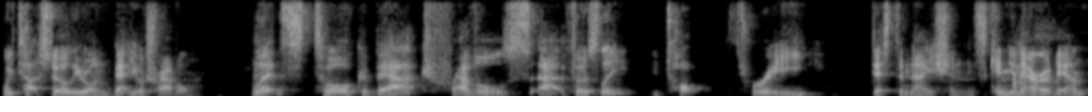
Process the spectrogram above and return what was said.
We touched earlier on about your travel. Mm-hmm. Let's talk about travels. Uh, firstly, top three destinations. Can you narrow it down?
